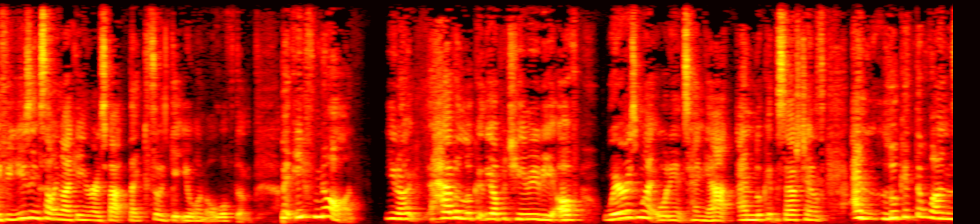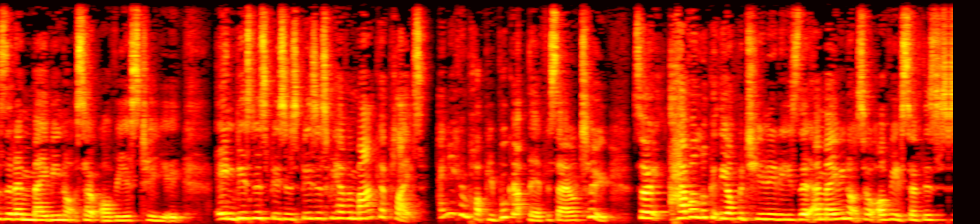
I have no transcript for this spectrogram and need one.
If you're using something like Ingram Spark, they sort of get you on all of them. But if not, you know, have a look at the opportunity of where is my audience hang out and look at the sales channels and look at the ones that are maybe not so obvious to you. In business, business, business, we have a marketplace and you can pop your book up there for sale too. So have a look at the opportunities that are maybe not so obvious. So if there's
